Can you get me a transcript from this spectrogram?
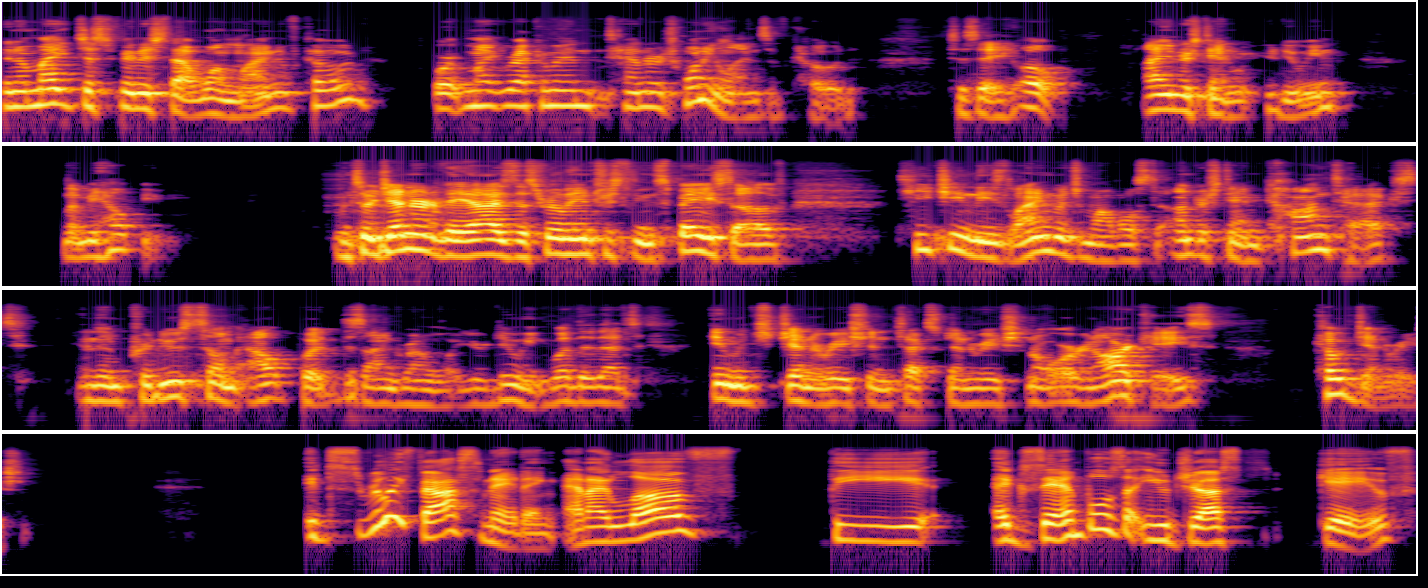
And it might just finish that one line of code, or it might recommend 10 or 20 lines of code to say, oh, I understand what you're doing. Let me help you. And so generative AI is this really interesting space of teaching these language models to understand context and then produce some output designed around what you're doing, whether that's image generation, text generation, or in our case, code generation. It's really fascinating. And I love the examples that you just gave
